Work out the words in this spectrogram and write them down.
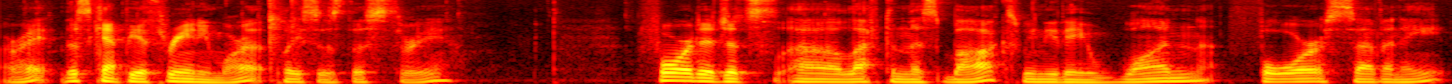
All right, this can't be a 3 anymore. That places this 3. Four digits uh, left in this box. We need a 1, 4, 7, 8.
